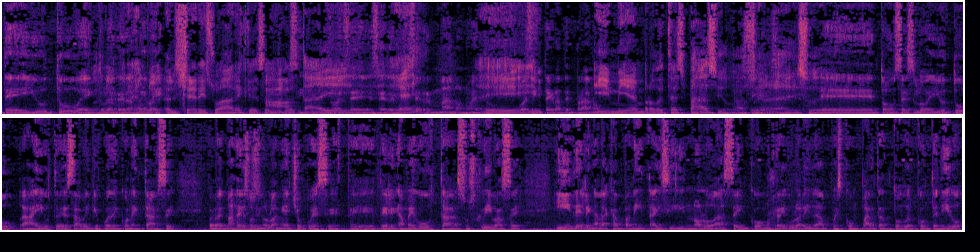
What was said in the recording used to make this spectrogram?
de YouTube, Héctor Bueno, por Herrera ejemplo, TV. el Sherry Suárez, que seguro Ah, sí. está ahí. No, ese, ese- ¿eh? ese hermano nuestro. Pues se integra temprano. Y miembro de este espacio. o Así sea, es. eso es- Eh, entonces, lo de YouTube, ahí ustedes saben que pueden conectarse. Pero además de eso, si no lo han hecho, pues este, denle a me gusta, suscríbanse y denle a la campanita. Y si no lo hacen con regularidad, pues compartan todo el contenido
